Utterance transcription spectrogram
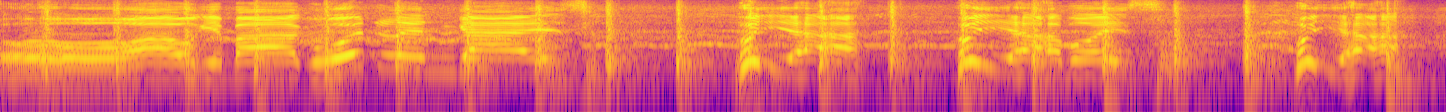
Oh, Waugebog Woodland, guys. Hooyah! Hooyah, boys. Hooyah!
